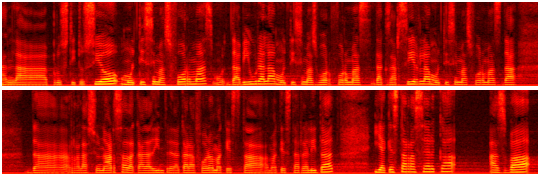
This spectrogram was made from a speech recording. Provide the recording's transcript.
en la prostitució, moltíssimes formes de viure-la, moltíssimes formes d'exercir-la, moltíssimes formes de, de relacionar-se de cara dintre de cara fora amb aquesta, amb aquesta realitat. I aquesta recerca es va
